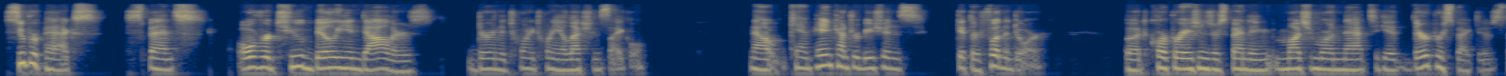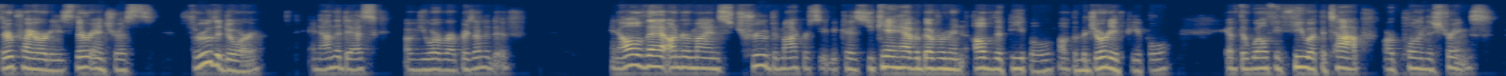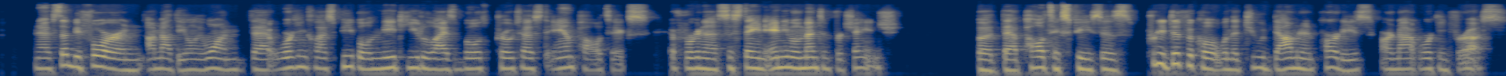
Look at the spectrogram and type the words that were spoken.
super PACs spent over $2 billion during the 2020 election cycle. Now, campaign contributions get their foot in the door, but corporations are spending much more than that to get their perspectives, their priorities, their interests through the door and on the desk of your representative. And all of that undermines true democracy because you can't have a government of the people, of the majority of people, if the wealthy few at the top are pulling the strings. And I've said before, and I'm not the only one, that working class people need to utilize both protest and politics if we're going to sustain any momentum for change. But that politics piece is pretty difficult when the two dominant parties are not working for us.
